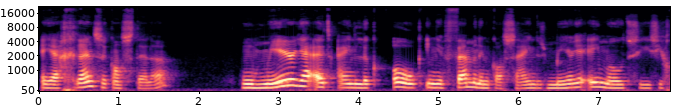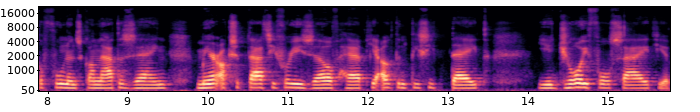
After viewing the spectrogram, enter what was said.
en jij grenzen kan stellen, hoe meer jij uiteindelijk ook in je feminine kan zijn. Dus meer je emoties, je gevoelens kan laten zijn. Meer acceptatie voor jezelf hebt, je authenticiteit, je joyful side, je,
